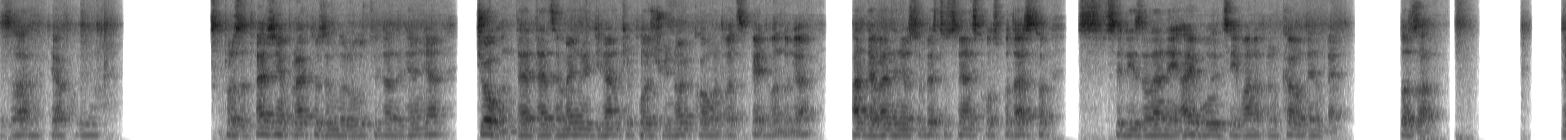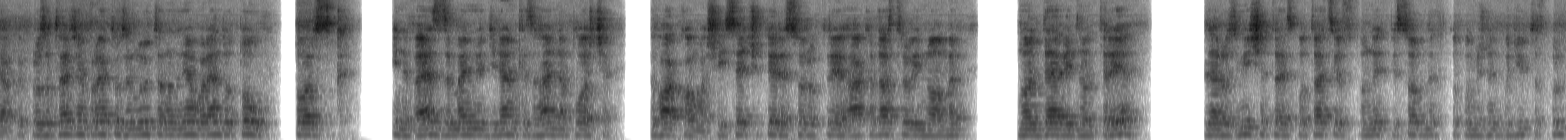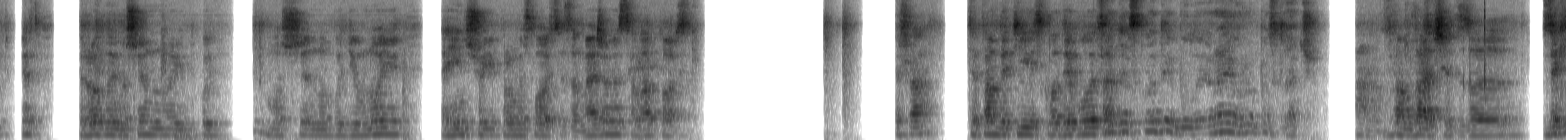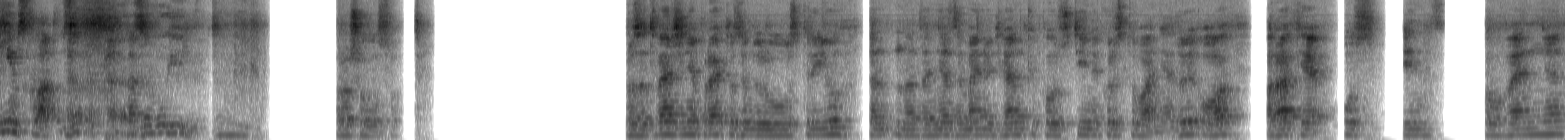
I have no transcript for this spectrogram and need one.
За, дякую. Про затвердження проекту землеустрою та надання Човган, де, де земельної ділянки площею 0,2520, а для ведення особисто селянського господарства в селі Зелений Гай, вулиця Івана Франка, 1Б. Хто за? Дякую. Про затвердження проекту землеустрою та надання в оренду ТОВ Торськ Інвест земельної ділянки загальна площа 2,6443 га, кадастровий номер 0903 для розміщення та експлуатації основних підсобних допоміжних будівель та споруд підприємств природної машинної машинобудівної та іншої промисловості за межами села Торське. Що? Це там, де ті склади були, Це так? де склади були, райагропостач. Там далі. За, хім склад. За, за. За вугілля. Прошу голосувати. Про затвердження проекту землеустрою та надання земельної ділянки постійне користування. РО парафія Успінсковення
